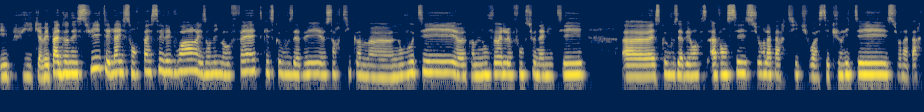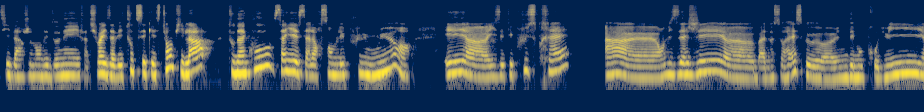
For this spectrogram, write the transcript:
et puis qui n'avaient pas donné suite. Et là, ils sont repassés les voir. ils ont dit, mais au fait, qu'est-ce que vous avez euh, sorti comme euh, nouveauté, euh, comme nouvelle fonctionnalité? Est-ce que vous avez avancé sur la partie, tu vois, sécurité, sur la partie hébergement des données? Enfin, tu vois, ils avaient toutes ces questions. Puis là, tout d'un coup, ça y est, ça leur semblait plus mûr et ils étaient plus prêts à envisager, bah, ne serait-ce qu'une démo produit,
